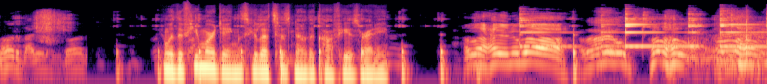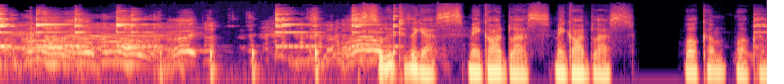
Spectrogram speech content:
And with a few more dings, he lets us know the coffee is ready. Salute to the guests. May God bless. May God bless. Welcome, welcome.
